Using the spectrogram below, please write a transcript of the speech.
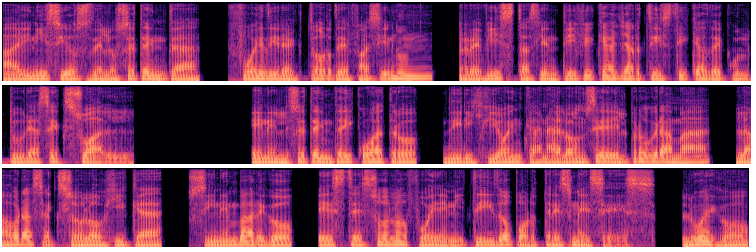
a inicios de los 70, fue director de Fascinum, revista científica y artística de cultura sexual. En el 74, dirigió en Canal 11 el programa, La Hora Sexológica, sin embargo, este solo fue emitido por tres meses. Luego,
